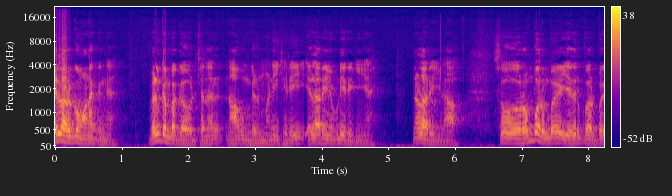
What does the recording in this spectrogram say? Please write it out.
எல்லாருக்கும் வணக்கங்க. வெல்கம் பேக் அவர் சேனல் நான் உங்கள் மணிகிரி. எல்லோரும் எப்படி இருக்கீங்க? நல்லா இருக்கீங்களா? ஸோ ரொம்ப ரொம்ப எதிர்பார்ப்பை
